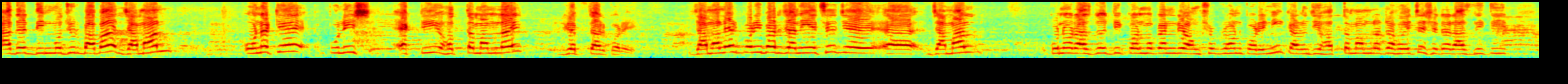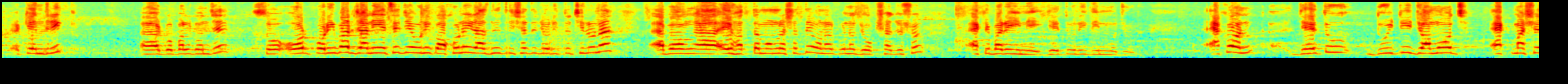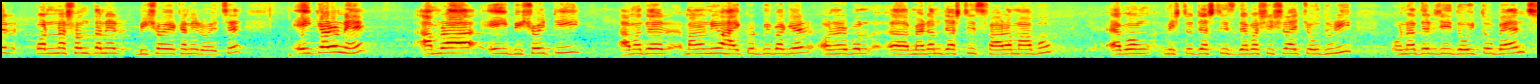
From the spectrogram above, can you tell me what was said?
তাদের দিনমজুর বাবা জামাল, ওনাকে পুলিশ একটি হত্যা মামলায় গ্রেপ্তার করে। জামালের পরিবার জানিয়েছে যে জামাল কোনো রাজনৈতিক কর্মকাণ্ডে অংশগ্রহণ করেনি, কারণ যে হত্যা মামলাটা হয়েছে সেটা রাজনীতি কেন্দ্রিক গোপালগঞ্জে। সো ওর পরিবার জানিয়েছে যে উনি কখনোই রাজনীতির সাথে জড়িত ছিল না এবং এই হত্যা মামলার সাথে ওনার কোনো যোগ সাজসও একেবারেই নেই, যেহেতু উনি দিনমজুর। এখন যেহেতু দুইটি যমজ, এক মাসের কন্যা সন্তানের বিষয় এখানে রয়েছে, এই কারণে আমরা এই বিষয়টি আমাদের মাননীয় হাইকোর্ট বিভাগের honourable madam justice Farah Mahbub এবং মিস্টার জাস্টিস দেবাশিস রায় চৌধুরী, ওনাদের যে দ্বৈত বেঞ্চ,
